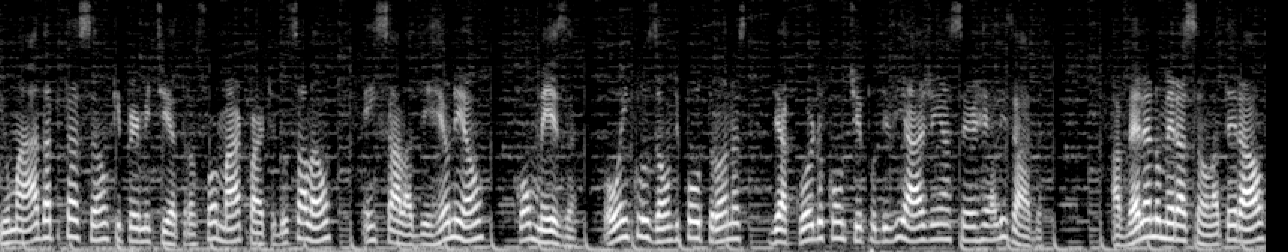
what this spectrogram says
e uma adaptação que permitia transformar parte do salão em sala de reunião com mesa ou inclusão de poltronas de acordo com o tipo de viagem a ser realizada. A velha numeração lateral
